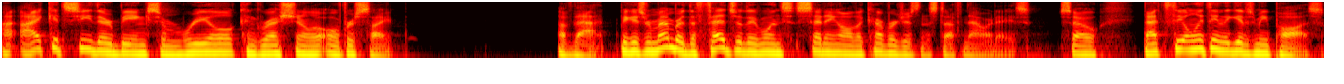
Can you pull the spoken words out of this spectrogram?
I could see there being some real congressional oversight of that. Because remember, the feds are the ones setting all the coverages and stuff nowadays. So that's the only thing that gives me pause.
